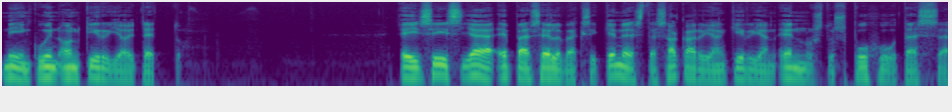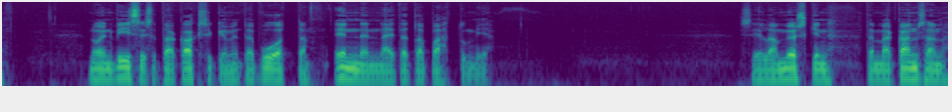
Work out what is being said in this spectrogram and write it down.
niin kuin on kirjoitettu. Ei siis jää epäselväksi, kenestä Sakarian kirjan ennustus puhuu tässä noin 520 vuotta ennen näitä tapahtumia. Siellä on myöskin tämä kansan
